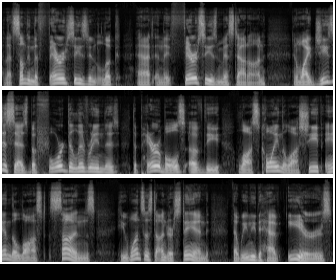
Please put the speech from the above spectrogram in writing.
And that's something the Pharisees didn't look at and the Pharisees missed out on and why Jesus says before delivering the, the parables of the lost coin, the lost sheep, and the lost sons, he wants us to understand that we need to have ears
